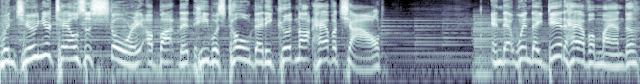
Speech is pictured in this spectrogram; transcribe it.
when Junior tells a story about that he was told that he could not have a child, and that when they did have Amanda,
